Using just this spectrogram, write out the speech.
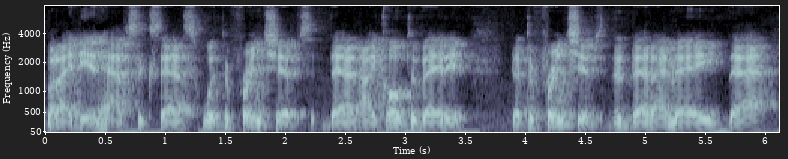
but I did have success with the friendships that I cultivated. That the friendships that, that I made that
